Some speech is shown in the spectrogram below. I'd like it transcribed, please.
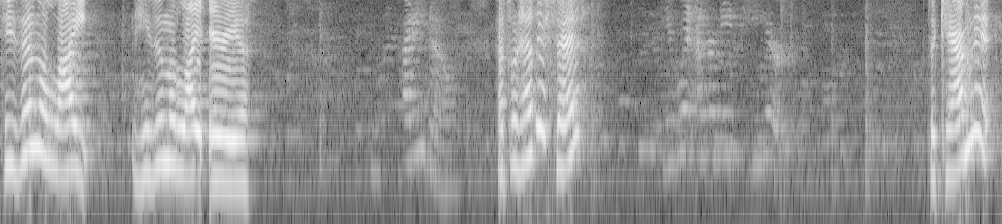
He's in the light. He's in the light area. How do you know? That's what Heather said. He went underneath here. The cabinet.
